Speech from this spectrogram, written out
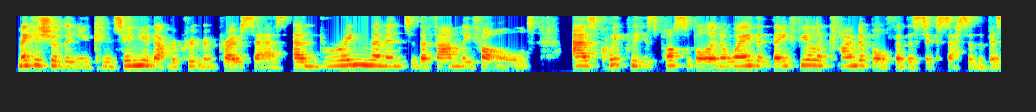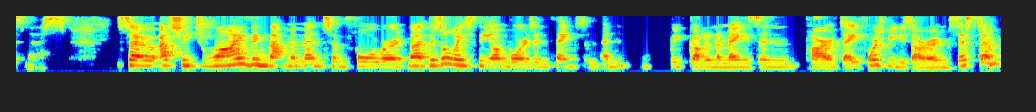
making sure that you continue that recruitment process and bring them into the family fold as quickly as possible in a way that they feel accountable for the success of the business. So actually driving that momentum forward. Now there's always the onboarding things and, and we've got an amazing part of Dayforce. We use our own system,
